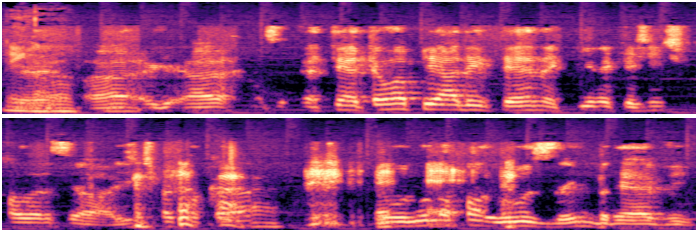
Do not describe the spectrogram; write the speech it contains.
Legal. É, a, a, tem até uma piada interna aqui, né? Que a gente falando assim, ó, a gente vai tocar no Lula Palusa em breve.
